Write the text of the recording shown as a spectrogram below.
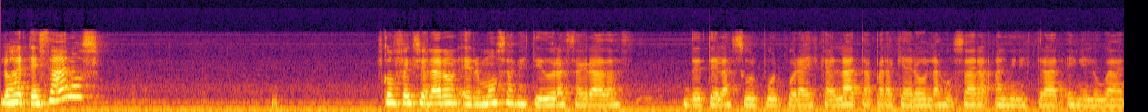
Los artesanos confeccionaron hermosas vestiduras sagradas de tela azul, púrpura y escarlata para que Aarón las usara al ministrar en el lugar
